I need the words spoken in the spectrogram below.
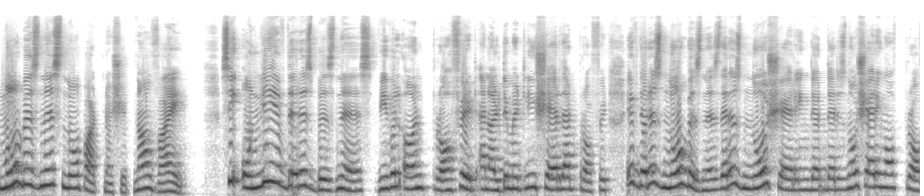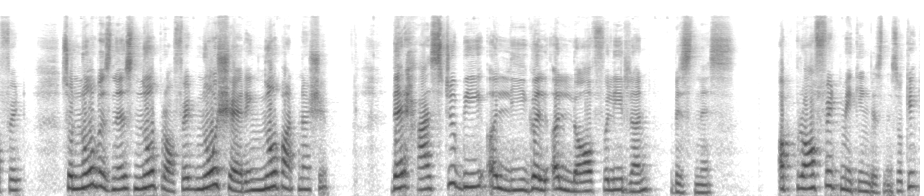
No business, no partnership. Now why? See, only if there is business, we will earn profit and ultimately share that profit. If there is no business, there is no sharing, there, there is no sharing of profit. So no business, no profit, no sharing, no partnership. There has to be a legal, a lawfully run business a profit making business okay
